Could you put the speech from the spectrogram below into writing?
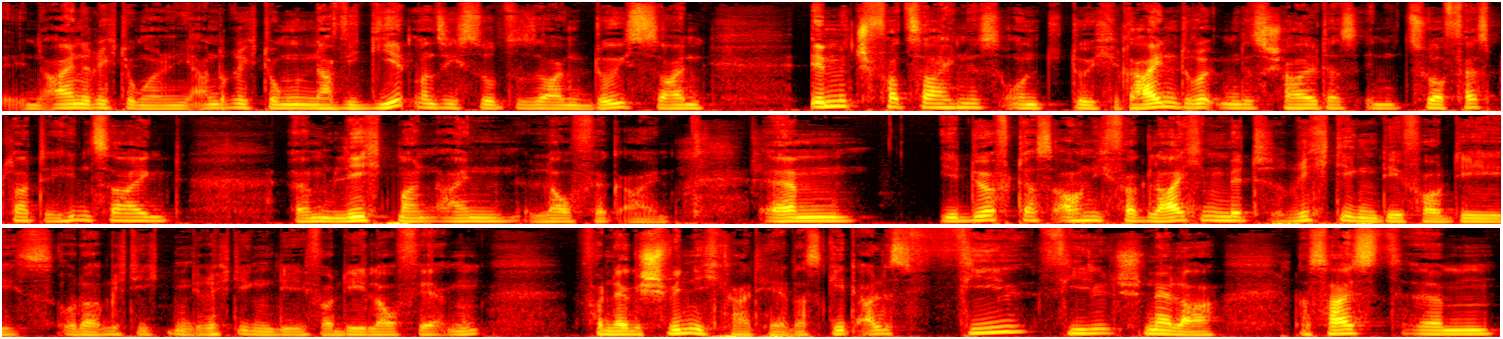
in eine Richtung oder in die andere Richtung navigiert man sich sozusagen durch sein Imageverzeichnis und durch Reindrücken des Schalters in, zur Festplatte hinzeigend ähm, legt man ein Laufwerk ein. Ähm, ihr dürft das auch nicht vergleichen mit richtigen DVDs oder richtigen, richtigen DVD-Laufwerken von der Geschwindigkeit her. Das geht alles viel, viel schneller. Das heißt, ähm,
